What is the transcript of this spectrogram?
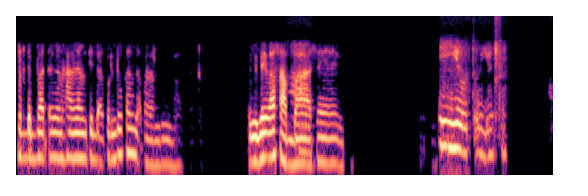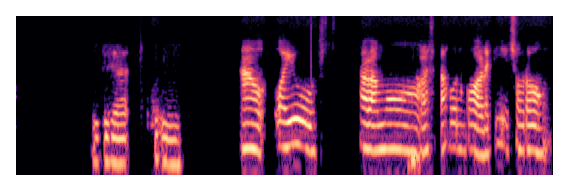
berdebat dengan hal yang tidak perlu kan nggak perlu lebih baik lah sabar Ah. saya gitu. Iya tuh, iya tuh. itu saya Mm. Nah, Wayu, salamu setahun kok lagi Sorong.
